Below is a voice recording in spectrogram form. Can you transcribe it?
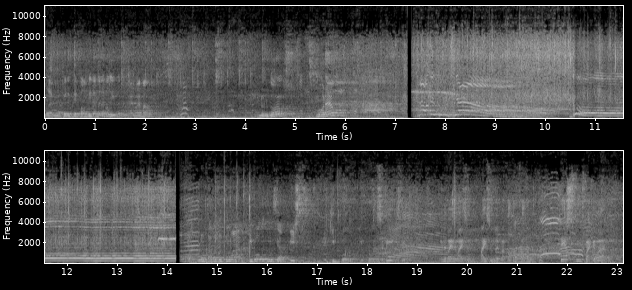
Não é a mesma coisa que ter Palmeirama na baliza, mas não é mau. Nuno Gomes, Mourão. Comercial. Isto, quinto gol, quinto gol. Eu sabia que isto ia- Ainda vai mais um, mais um, é pá, faltam, faltam 10 segundos para acabar.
